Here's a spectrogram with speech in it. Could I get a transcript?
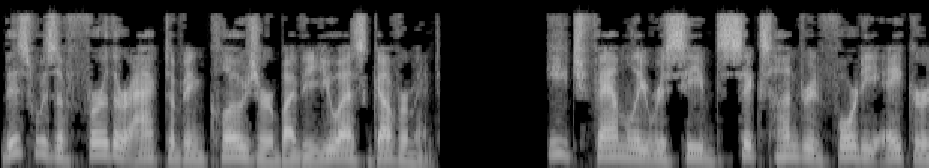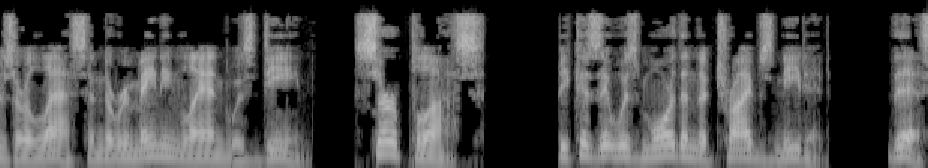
This was a further act of enclosure by the U.S. government. Each family received 640 acres or less and the remaining land was deemed «surplus» because it was more than the tribes needed. This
